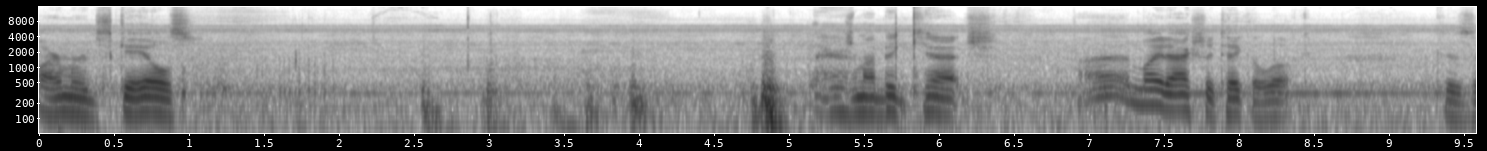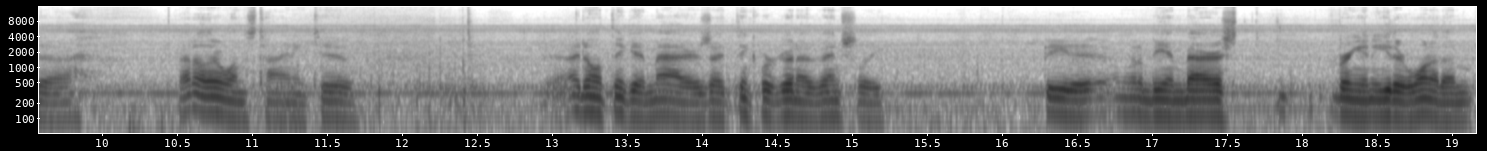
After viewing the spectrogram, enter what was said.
Armored scales. There's my big catch. I might actually take a look. Because uh, that other one's tiny too. I don't think it matters. I think we're going to eventually beat it. I'm going to be embarrassed bringing either one of them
